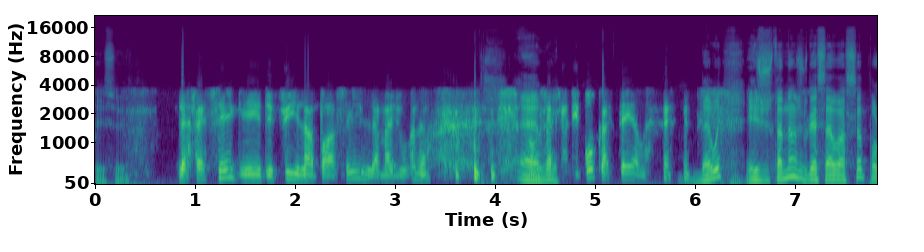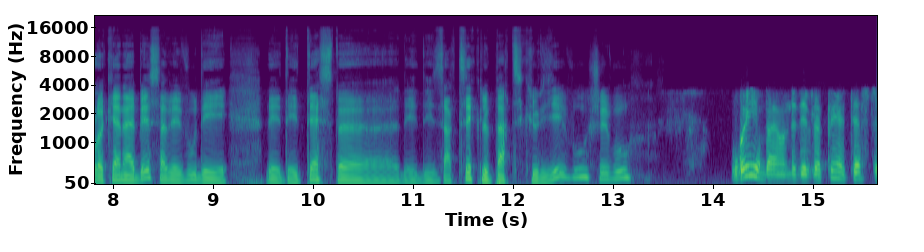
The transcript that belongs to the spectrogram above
c'est sûr la fatigue et depuis l'an passé, la marijuana. Euh, ça fait des beaux cocktails. ben oui. Et justement, je voulais savoir ça. Pour le cannabis, avez-vous des, des, tests, euh, des, articles particuliers, vous, chez vous? Oui, ben, on a développé un test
